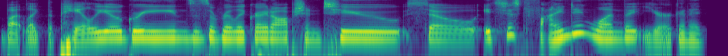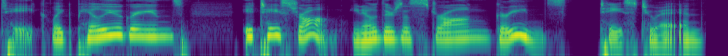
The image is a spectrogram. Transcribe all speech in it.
But like the paleo greens is a really great option too. So it's just finding one that you're going to take. Like paleo greens, it tastes strong. You know, there's a strong greens taste to it. And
